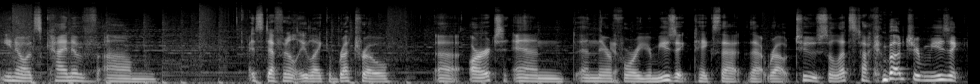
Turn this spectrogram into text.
you know, it's kind of um, it's definitely like a retro uh, art and and therefore yeah. your music takes that that route too so let's talk about your music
